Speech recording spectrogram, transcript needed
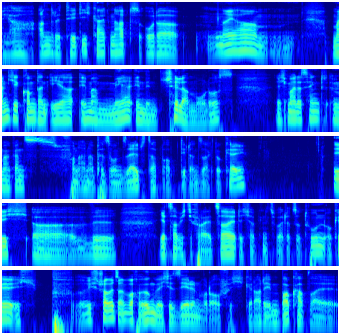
ja, andere Tätigkeiten hat oder, naja, manche kommen dann eher immer mehr in den Chiller-Modus. Ich meine, das hängt immer ganz von einer Person selbst ab, ob die dann sagt, okay, ich äh, will, jetzt habe ich die freie Zeit, ich habe nichts weiter zu tun, okay, ich ich schaue jetzt einfach irgendwelche Serien, worauf ich gerade eben Bock habe, weil,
